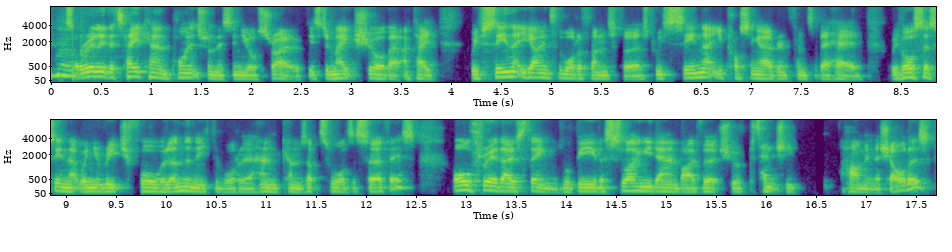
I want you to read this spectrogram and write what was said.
Mm-hmm. So really the take home points from this in your stroke is to make sure that, okay, we've seen that you go into the water thumbs first. We've seen that you're crossing over in front of the head. We've also seen that when you reach forward underneath the water, your hand comes up towards the surface. All three of those things will be either slowing you down by virtue of potentially harming the shoulders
